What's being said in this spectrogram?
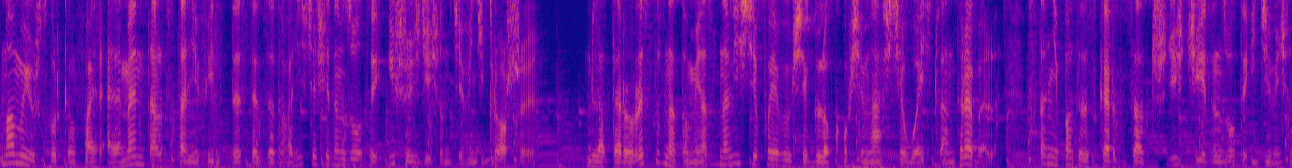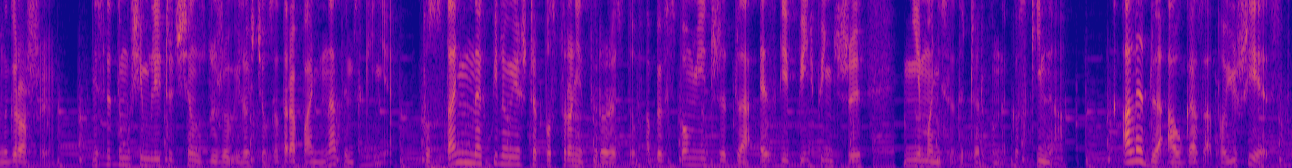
mamy już skórkę Fire Elemental w stanie Field Tested za 27 zł i 69 groszy. Dla terrorystów natomiast na liście pojawił się Glock 18 Wasteland Rebel w stanie Battle Skirt za 31 zł i 90 groszy. Niestety musimy liczyć się z dużą ilością zadrapań na tym skinie. Pozostańmy na chwilę jeszcze po stronie terrorystów, aby wspomnieć, że dla SG553 nie ma niestety czerwonego skina. Ale dla Auga za to już jest.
